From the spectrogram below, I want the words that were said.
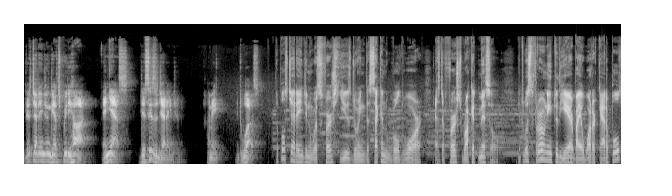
this jet engine gets pretty hot. And yes, this is a jet engine. I mean, it was. The pulse jet engine was first used during the Second World War as the first rocket missile. It was thrown into the air by a water catapult,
